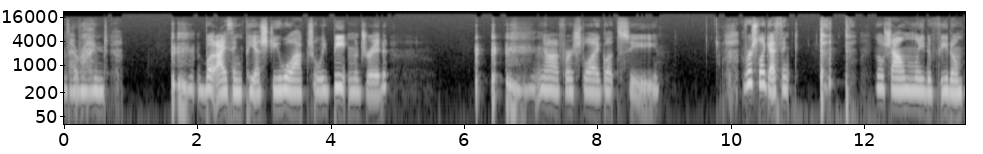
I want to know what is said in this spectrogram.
That rhymed. but I think PSG will actually beat Madrid. uh, first leg, let's see. First leg, I think they'll soundly defeat them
